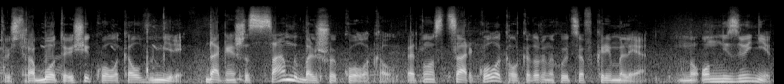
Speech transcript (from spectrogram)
то есть работающий колокол в мире. Да, конечно, самый большой колокол – это у нас царь-колокол, который находится в Кремле, но он не звенит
